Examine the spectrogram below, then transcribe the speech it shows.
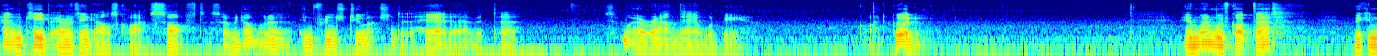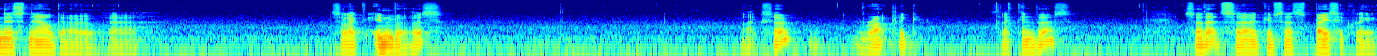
and keep everything else quite soft. So we don't want to infringe too much into the hair there, but uh, somewhere around there would be quite good. And when we've got that, we can just now go uh, select inverse, like so, right click, select inverse. So that uh, gives us basically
